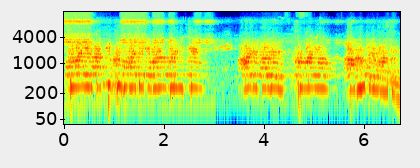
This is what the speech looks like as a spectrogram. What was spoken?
সম্মানীয় কার্তিক ঘোষ মহাশয়কে বরণ করে নিচ্ছেন আমাদের দলের সম্মানীয় করে মহাশয়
